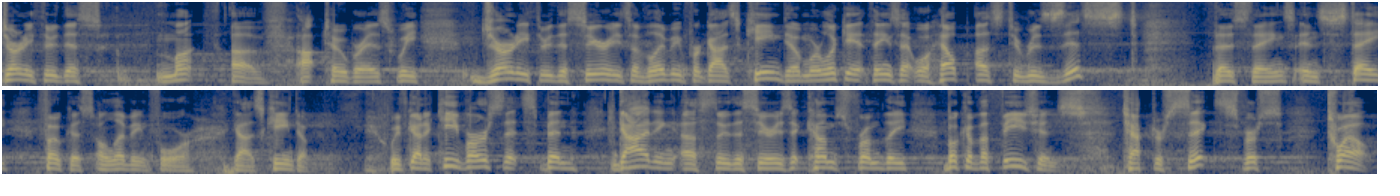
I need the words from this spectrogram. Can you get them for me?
journey through this month of October. As we journey through this series of living for God's kingdom, we're looking at things that will help us to resist those things and stay focused on living for God's kingdom. We've got a key verse that's been guiding us through this series. It comes from the book of Ephesians, chapter 6, verse 12.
